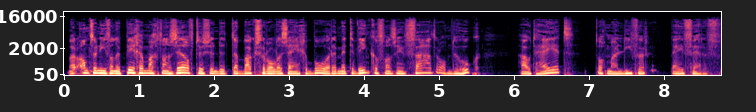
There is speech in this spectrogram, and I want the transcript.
Maar Anthony van der Piggen mag dan zelf tussen de tabaksrollen zijn geboren. Met de winkel van zijn vader om de hoek houdt hij het toch maar liever bij verf.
